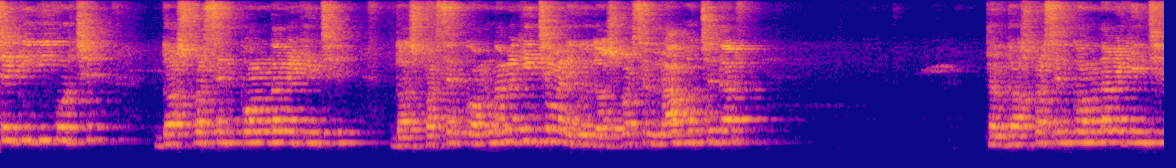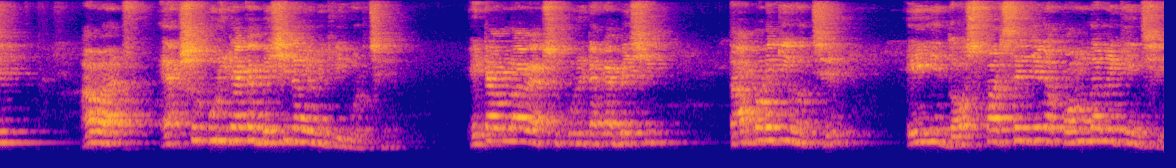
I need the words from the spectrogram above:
সে কি কি করছে? দশ পার্সেন্ট কম দামে কিনছে। দশ পার্সেন্ট কম দামে কিনছে মানে কি? দশ পার্সেন্ট লাভ হচ্ছে তার। তাহলে দশ পার্সেন্ট কম দামে কিনছে। আবার একশো কুড়ি টাকা বেশি দামে বিক্রি করছে। এটাও লাভ একশো কুড়ি টাকা বেশি। তারপরে কি হচ্ছে? এই দশ পার্সেন্ট যেটা কম দামে কিনছে,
